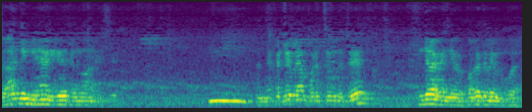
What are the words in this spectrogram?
காந்திக்கு ஏன் அடிக்கடி தங்கம் ஆயிடுச்சு அந்த கட்டையெல்லாம் படுத்து இருந்துட்டு இந்திரா காந்தி பக்கத்துல இருப்பார்.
